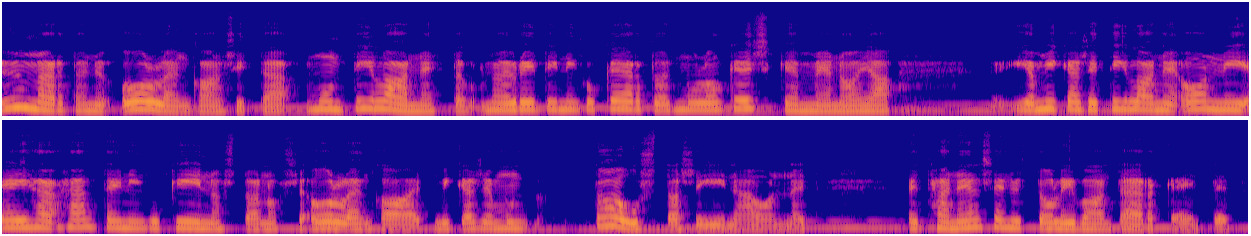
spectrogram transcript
ymmärtänyt ollenkaan sitä mun tilannetta. Mä yritin niin kuin kertoa, että mulla on keskenmeno ja, ja mikä se tilanne on, niin ei hän ei niin kuin kiinnostanut se ollenkaan, että mikä se mun tausta siinä on, että et hänellä se nyt oli vaan tärkeintä, että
